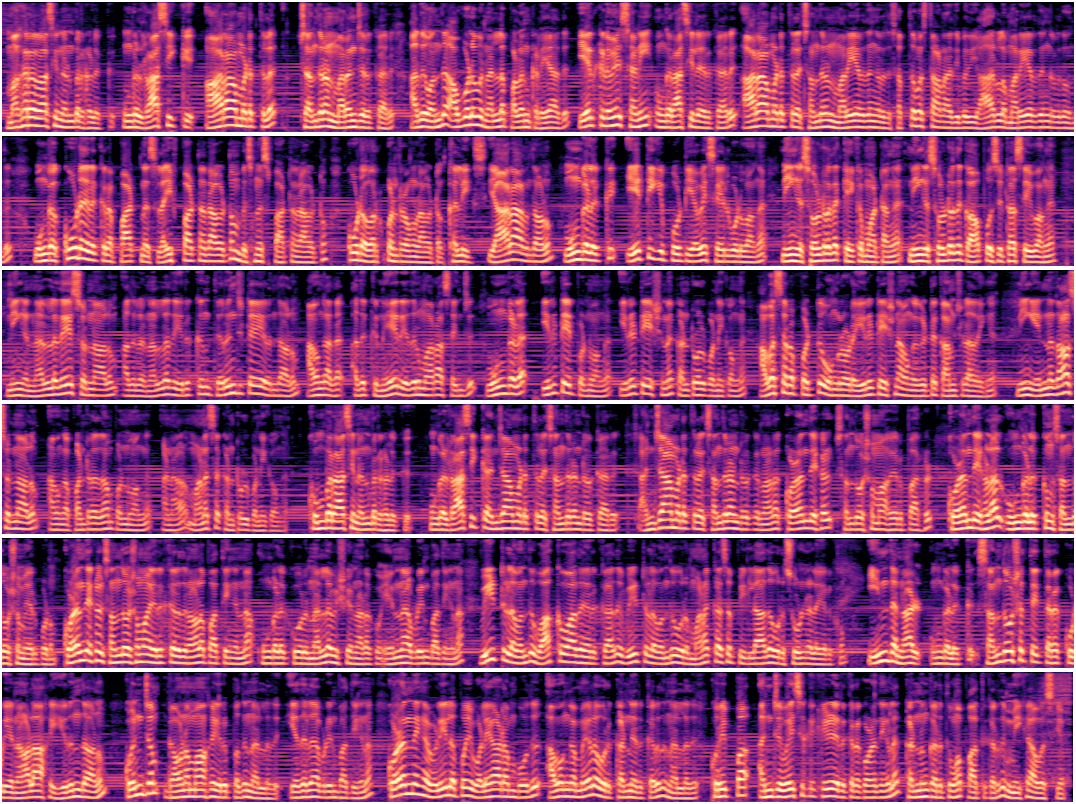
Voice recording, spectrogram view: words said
மகர ராசி நண்பர்களுக்கு உங்கள் ராசிக்கு ஆறாம் இடத்துல சந்திரன் மறைஞ்சிருக்காரு. அது வந்து அவ்வளவு நல்ல பலன் கிடையாது. ஏற்கனவே சனி உங்க ராசியில இருக்காரு. ஆறாம் இடத்துல சந்திரன் மறையறதுங்கிறது சப்தமஸ்தான அதிபதி ஆறுல மறையறதுங்கிறது வந்து உங்க கூட இருக்கிற பார்ட்னர்ஸ் லைஃப் பார்ட்னர் ஆகட்டும் பிசினஸ் பார்ட்னர் ஆகட்டும் கூட ஒர்க் பண்றவங்களாகட்டும் கலீக்ஸ் யாரா இருந்தாலும் உங்களுக்கு ஏட்டிக்கு போட்டியாவே செயல்படுவாங்க. நீங்க சொல்றத கேட்க மாட்டாங்க. நீங்க சொல்றதுக்கு ஆப்போசிட்டா செய்வாங்க. நீங்க நல்லதே சொன்னாலும் அதுல நல்லது இருக்குன்னு தெரிஞ்சுட்டு இருந்தாலும் அவங்க அதை அதுக்கு நேர் எதிர்மாறா செஞ்சு உங்களை இரிட்டேட் பண்ணுவாங்க. இரிட்டேஷனை கண்ட்ரோல் பண்ணிக்கோங்க. அவசரப்பட்டு உங்களோட இரிட்டேஷனை அவங்க கிட்ட காமிச்சிடாதீங்க. நீங்க என்னதான் சொன்னாலும் அவங்க பண்றதுதான் பண்ணுவாங்க. ஆனால் மனசை கண்ட்ரோல் பண்ணிக்கோங்க. கும்பராசி நண்பர்களுக்கு உங்கள் ராசிக்கு அஞ்சாம் இடத்துல சந்திரன் இருக்காரு. அஞ்சாம் இடத்துல சந்திரன் இருக்கிறதுனால குழந்தைகள் சந்தோஷமாக இருப்பார்கள். குழந்தைகளால் உங்களுக்கும் சந்தோஷம் ஏற்படும். குழந்தைகள் சந்தோஷமா இருக்கிறதுனால பாத்தீங்கன்னா உங்களுக்கு ஒரு நல்ல விஷயம் நடக்கும். என்ன அப்படின்னு பாத்தீங்கன்னா வீட்டுல வந்து வாக்குவாதம் இருக்காது. வீட்டுல வந்து ஒரு மனக்கசப்பு இல்லாத ஒரு சூழ்நிலை இருக்கும். இந்த நாள் உங்களுக்கு சந்தோஷத்தை தரக்கூடிய நாளாக இருந்தாலும் கொஞ்சம் கவனமாக இருப்பது நல்லது. எதுல அப்படின்னு பாத்தீங்கன்னா குழந்தைங்க வெளியில போய் விளையாடும் போது அவங்க மேலே ஒரு கண் இருக்கிறது நல்லது. குறிப்பாக அஞ்சு வயசுக்கு கீழே இருக்கிற குழந்தைங்களை கண்ணும் கருத்துமாக பார்த்துக்கிறது மிக அவசியம்.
